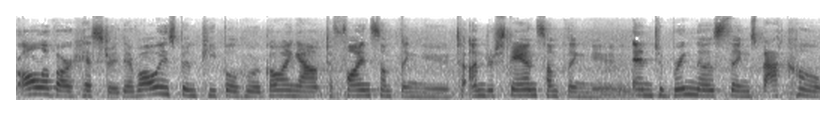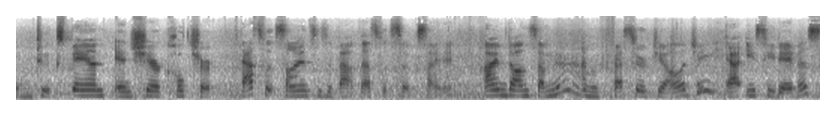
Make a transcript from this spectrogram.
all of our history, there have always been people who are going out to find something new, to understand something new, and to bring those things back home, to expand and share culture. That's what science is about. That's what's so exciting. I'm Dawn Sumner. I'm a professor of geology at UC Davis,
